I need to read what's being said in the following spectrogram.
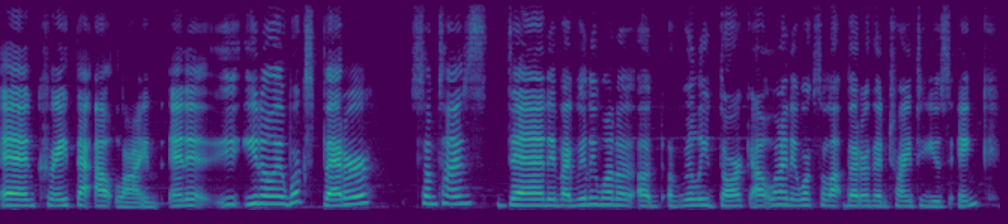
and create that outline. And it, you know, it works better sometimes then if I really want a, a, a, really dark outline, it works a lot better than trying to use ink.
